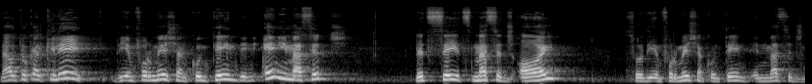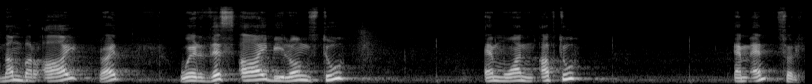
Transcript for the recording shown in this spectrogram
Now to calculate the information contained in any message, let's say it's message i, so the information contained in message number i, right? Where this i belongs to m1 up to mn, sorry,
